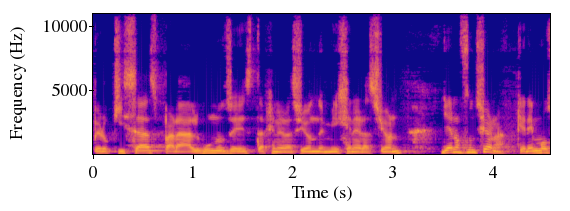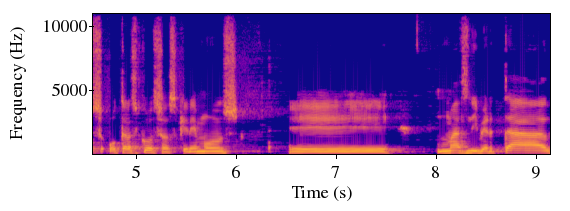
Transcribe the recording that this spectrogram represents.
pero quizás para algunos de esta generación, de mi generación, ya no funciona. Queremos otras cosas, queremos eh, más libertad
